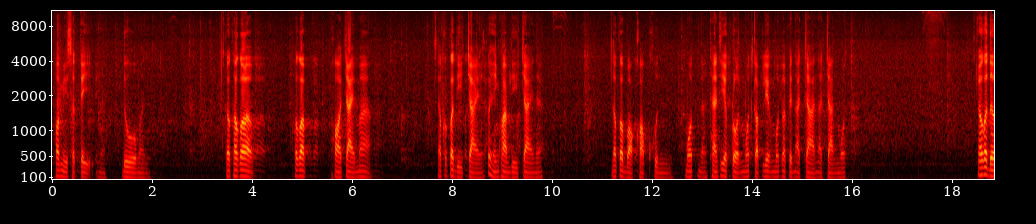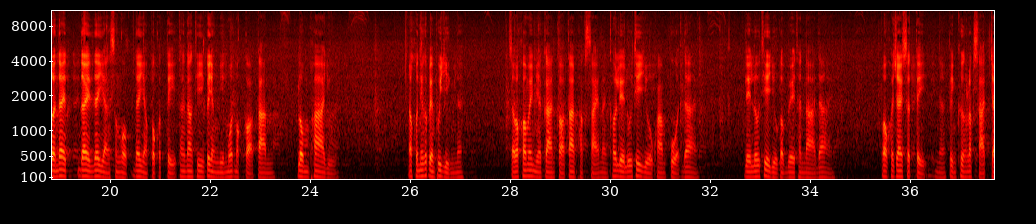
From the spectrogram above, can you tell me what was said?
เพราะมีสตินะดูมัน ก็เขาก็เขาก็พอใจมาก แล้วก็ก็ดีใจก็เห็นความดีใจนะ แล้วก็บอกขอบคุณมดนะแทนที่จะโกรธมดกับเรียกมดมาเป็นอาจารย์อาจารย์มด แล้วก็เดินได้ได้ได้อย่างสงบได้อย่างปกติ ทั้งทั้งที่ก็ยังมีมดมาเกาะตามลมผ้าอยู่แล้วคนนี้ก็เป็นผู้หญิงนะ แต่ว่าเขาไม่มีอาการต่อต้านผักสายมันเขาเรียนรู้ที่อยู่ความปวดได้ เรียนรู้ที่อยู่กับเวทนาได้ เพราะเขาใช้สตินะเป็นเครื่องรักษาใจ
